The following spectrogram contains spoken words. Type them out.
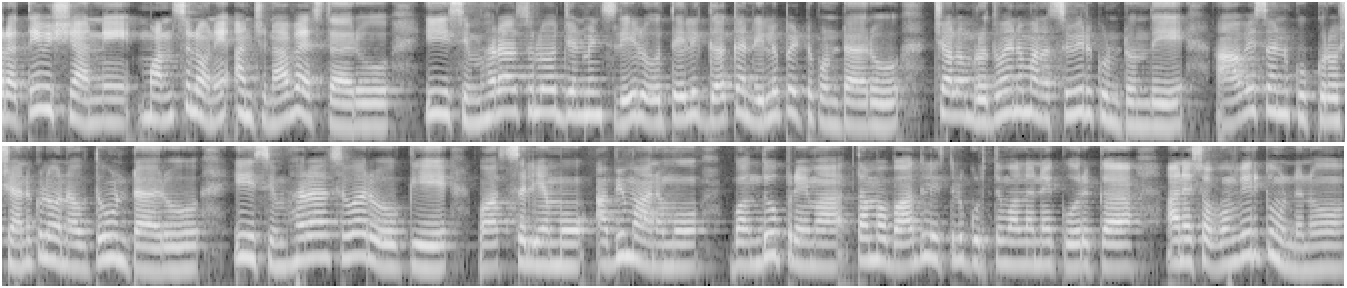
ప్రతి విషయాన్ని మనసులోనే అంచనా వేస్తారు. ఈ సింహరాశిలో జన్మిన స్త్రీలు తేలిగ్గా కన్నీళ్ళు పెట్టుకుంటారు. చాలా మృదువైన మనస్సు వీరికి ఉంటుంది. ఆవేశానికి ఉక్రోషానికి లోనవుతూ ఉంటారు. ఈ సింహరాశి వారికి వాత్సల్యము అభిమానము బంధు ప్రేమ తమ బాధలు ఇతరులు గుర్తివ్వాలనే కోరిక అనే స్వభావం వీరికి ఉండను.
